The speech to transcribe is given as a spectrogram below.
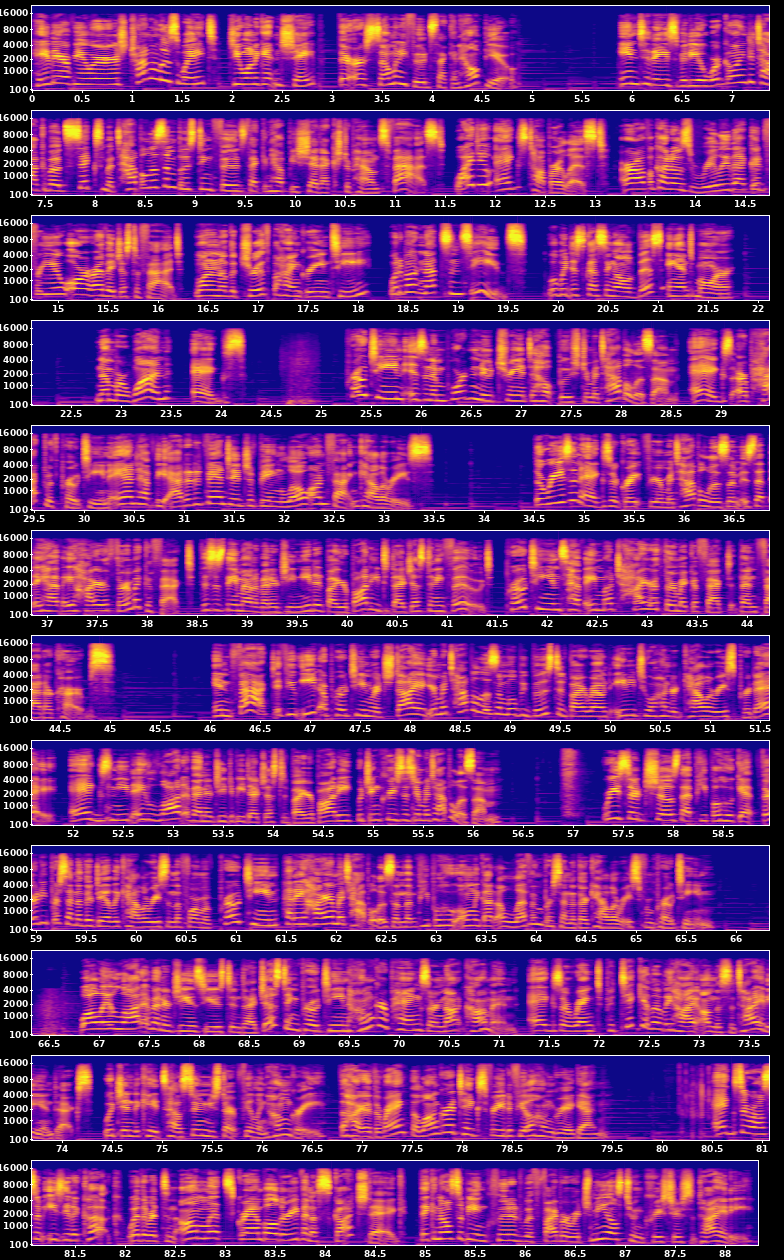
Hey there, viewers! Trying to lose weight? Do you want to get in shape? There are so many foods that can help you. In today's video, we're going to talk about 6 metabolism boosting foods that can help you shed extra pounds fast. Why do eggs top our list? Are avocados really that good for you, or are they just a fad? Want to know the truth behind green tea? What about nuts and seeds? We'll be discussing all of this and more. Number 1 Eggs. Protein is an important nutrient to help boost your metabolism. Eggs are packed with protein and have the added advantage of being low on fat and calories. The reason eggs are great for your metabolism is that they have a higher thermic effect. This is the amount of energy needed by your body to digest any food. Proteins have a much higher thermic effect than fat or carbs. In fact, if you eat a protein rich diet, your metabolism will be boosted by around 80 to 100 calories per day. Eggs need a lot of energy to be digested by your body, which increases your metabolism. Research shows that people who get 30% of their daily calories in the form of protein had a higher metabolism than people who only got 11% of their calories from protein. While a lot of energy is used in digesting protein, hunger pangs are not common. Eggs are ranked particularly high on the satiety index, which indicates how soon you start feeling hungry. The higher the rank, the longer it takes for you to feel hungry again. Eggs are also easy to cook, whether it's an omelette, scrambled, or even a scotched egg. They can also be included with fiber rich meals to increase your satiety.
